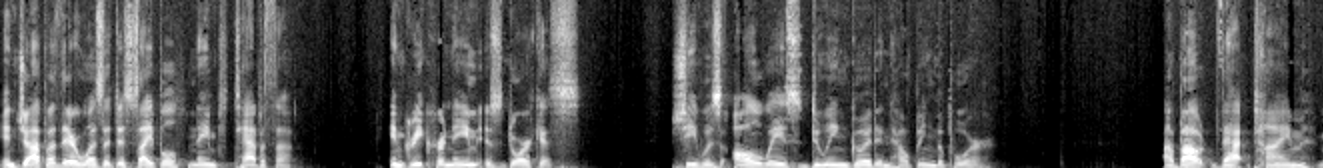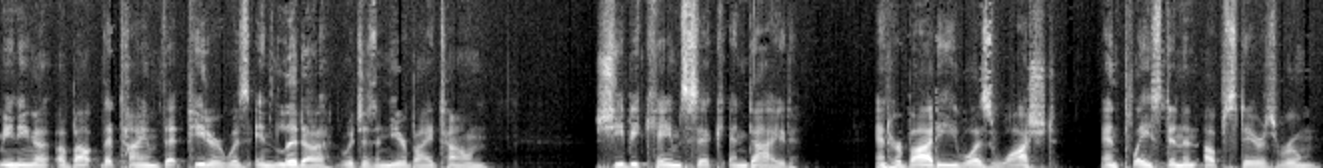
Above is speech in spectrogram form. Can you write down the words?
In Joppa, there was a disciple named Tabitha. In Greek, her name is Dorcas. She was always doing good and helping the poor. About that time, meaning uh, about that time that Peter was in Lydda, which is a nearby town, she became sick and died, and her body was washed and placed in an upstairs room.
